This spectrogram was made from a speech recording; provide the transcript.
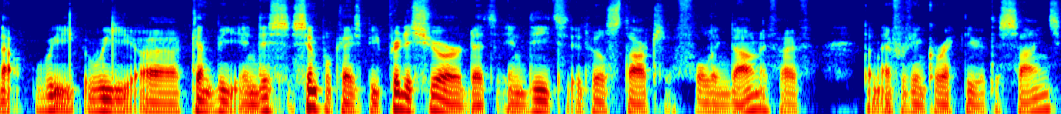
Now, we, we uh, can be, in this simple case, be pretty sure that indeed it will start falling down if I've done everything correctly with the signs.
